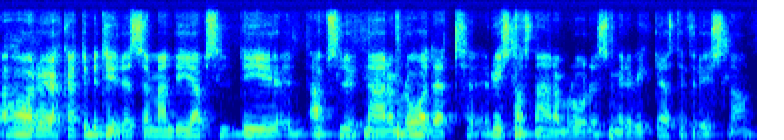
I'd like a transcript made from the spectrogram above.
har ökat i betydelse, men det är, absolut, det är absolut närområdet, Rysslands närområde som är det viktigaste för Ryssland.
